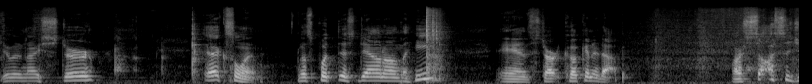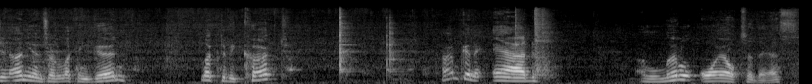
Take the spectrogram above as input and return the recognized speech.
Give it a nice stir. Excellent. Let's put this down on the heat and start cooking it up. Our sausage and onions are looking good. Look to be cooked. I'm going to add a little oil to this.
